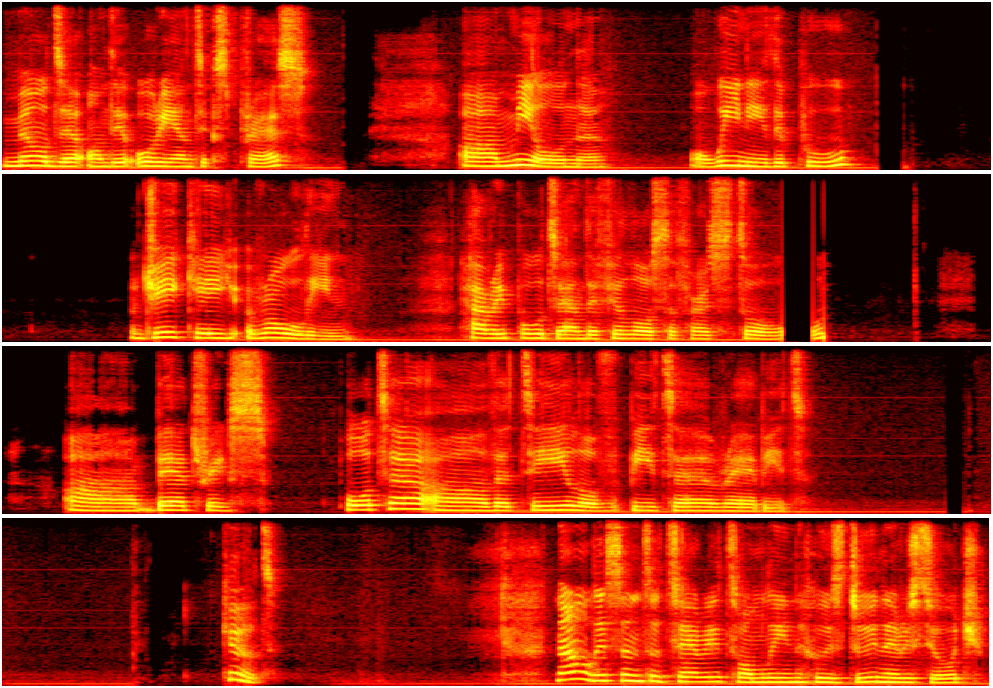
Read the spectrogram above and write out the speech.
Murder on the Orient Express. Uh, Milne, or Winnie the Pooh. J.K. Rowling, Harry Potter and the Philosopher's Stone. Uh, Beatrix Potter, uh, The Tale of Peter Rabbit. Good. Now listen to Terry Tomlin, who is doing a research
